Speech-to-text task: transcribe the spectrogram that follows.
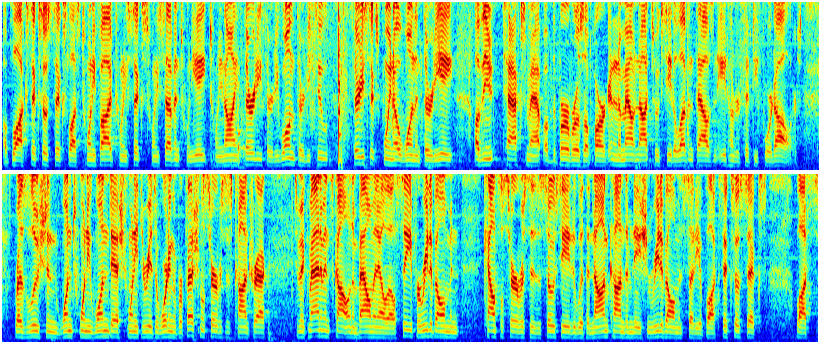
of Block 606, lots 25, 26, 27, 28, 29, 30, 31, 32, 36.01, and 38 of the tax map of the Borough of Roselle Park in an amount not to exceed $11,854. Resolution 121-23 is awarding a professional services contract to McManimon, Scotland and Baumann LLC for redevelopment council services associated with a non-condemnation redevelopment study of Block 606, lots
